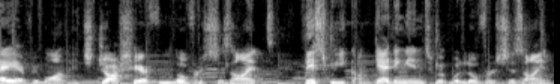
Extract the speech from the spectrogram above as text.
Hey everyone, it's Josh here from Lovers Designs. This week on Getting Into It with Lovers Designs,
